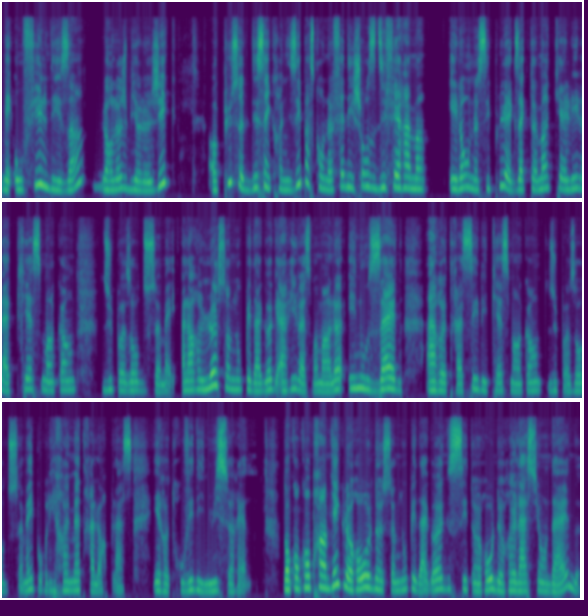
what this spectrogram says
Mais au fil des ans, l'horloge biologique a pu se désynchroniser parce qu'on a fait des choses différemment. Et là, on ne sait plus exactement quelle est la pièce manquante du puzzle du sommeil. Alors, le somnopédagogue arrive à ce moment-là et nous aide à retracer les pièces manquantes du puzzle du sommeil pour les remettre à leur place et retrouver des nuits sereines. Donc, on comprend bien que le rôle d'un somnopédagogue, c'est un rôle de relation d'aide.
